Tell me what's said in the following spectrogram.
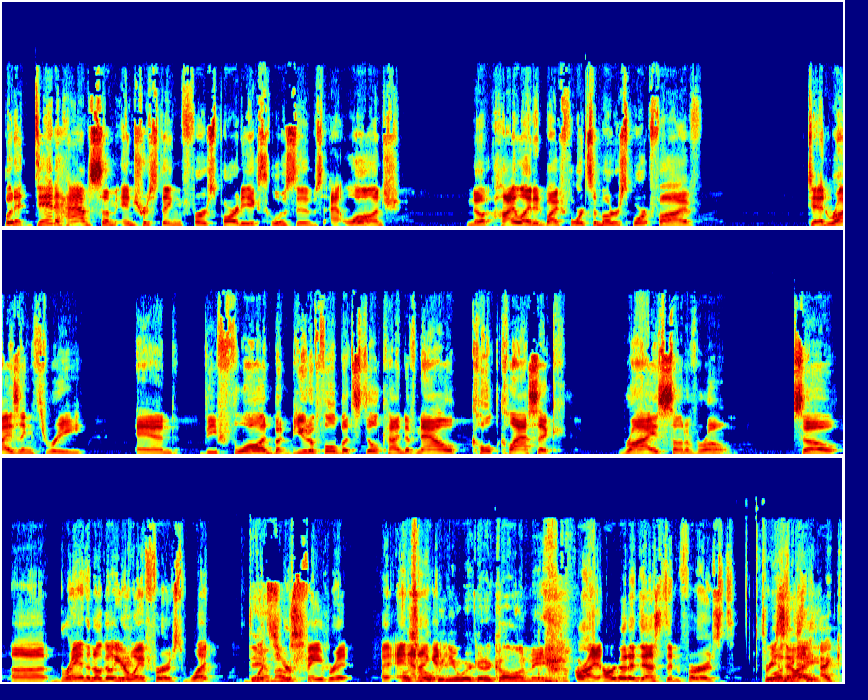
but it did have some interesting first party exclusives at launch, no, highlighted by Forza Motorsport 5, Dead Rising 3, and the flawed but beautiful but still kind of now cult classic Ryse Son of Rome. So, uh, Brandin, I'll go your way first. What Damn, what's your was, favorite? And, I was hoping I you weren't going to call on me. All right, I'll go to Destin first. Well, no, I, I,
